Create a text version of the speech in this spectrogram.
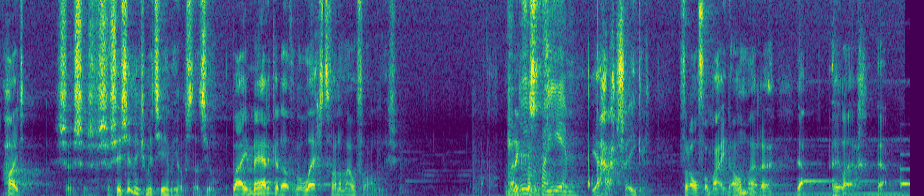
hij, ze, ze, ze, zitten niks met Jimmy op het station. Wij merken dat er een lest van hem afvallen is. Maar en dus van hem? Ja, zeker. Vooral van mij dan, maar uh, ja, heel erg. Ja.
